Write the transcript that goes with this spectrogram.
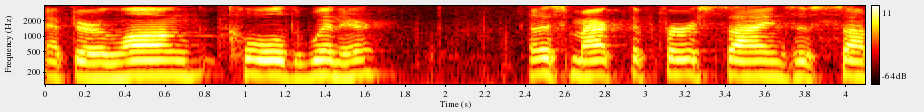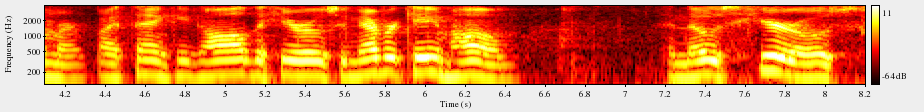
after a long, cold winter, let us mark the first signs of summer by thanking all the heroes who never came home and those heroes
